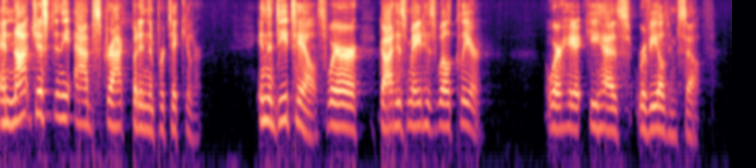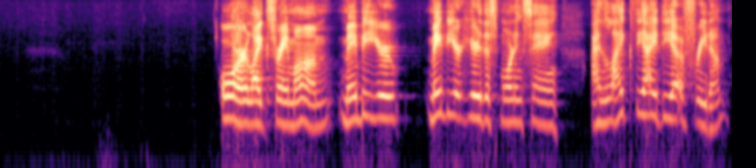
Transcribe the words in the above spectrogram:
and not just in the abstract, but in the particular, in the details where God has made his will clear, where he, he has revealed himself. Or, like Srey Mom, maybe you're, maybe you're here this morning saying, I like the idea of freedom.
